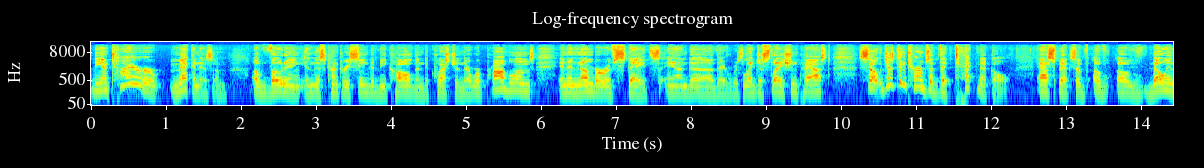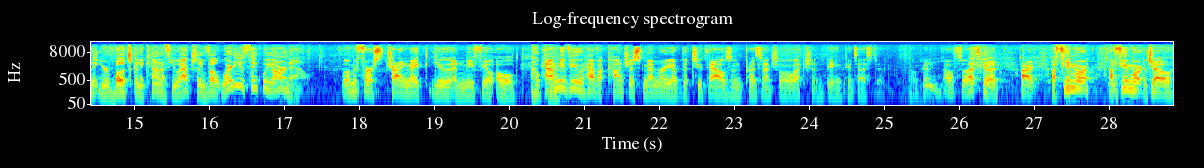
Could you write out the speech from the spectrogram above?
the entire mechanism of voting in this country seemed to be called into question. There were problems in a number of states, and uh, there was legislation passed. So, just in terms of the technical aspects of, of, of knowing that your vote's going to count if you actually vote, where do you think we are now? Well, let me first try and make you and me feel old. Okay. How many of you have a conscious memory of the 2000 presidential election being contested? Okay. Hmm. Oh, so that's good. All right. A few more. A few more. Joe,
